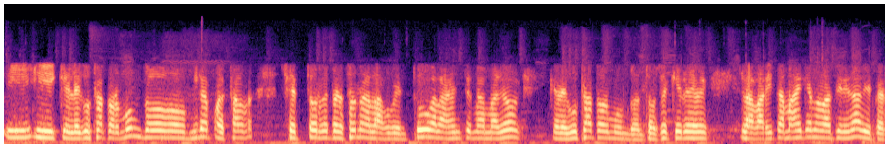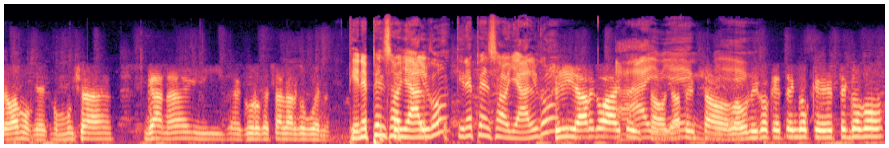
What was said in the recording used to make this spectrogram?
y, y que le gusta a todo el mundo, mira, pues está sector de personas, a la juventud, a la gente más mayor, que le gusta a todo el mundo, entonces quiere la varita mágica no la tiene nadie, pero vamos, que con muchas ganas y seguro que sale algo bueno. ¿Tienes pensado ya algo? ¿Tienes pensado ya algo? Sí, algo hay Ay, pensado, ya he pensado. bien. Lo único que tengo que tengo dos,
